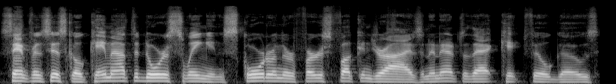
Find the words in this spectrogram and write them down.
San Francisco came out the door swinging, scored on their first fucking drives. And then after that, kicked field goals.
